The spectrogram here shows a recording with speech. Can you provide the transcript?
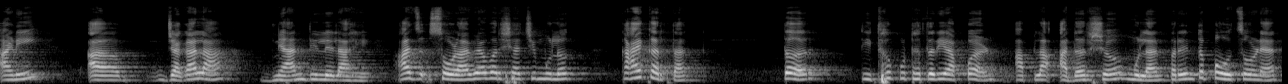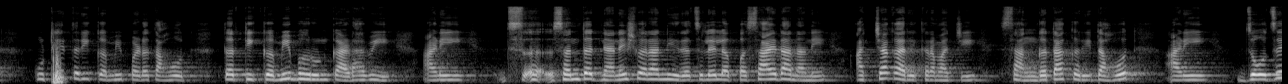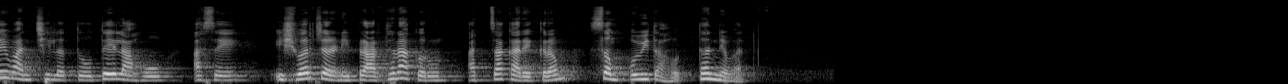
आणि जगाला ज्ञान दिलेलं आहे. आज सोळाव्या वर्षाची मुलं काय करतात? तर तिथं कुठंतरी आपण आपला आदर्श मुलांपर्यंत पोहोचवण्यात कुठेतरी कमी पडत आहोत. तर ती कमी भरून काढावी आणि स संत ज्ञानेश्वरांनी रचलेलं पसायदानाने आजच्या कार्यक्रमाची सांगता करीत आहोत. आणि जो जे वांछिल तो ते लाहो असे ईश्वरचरणी प्रार्थना करून आजचा कार्यक्रम संपवित आहोत. धन्यवाद.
